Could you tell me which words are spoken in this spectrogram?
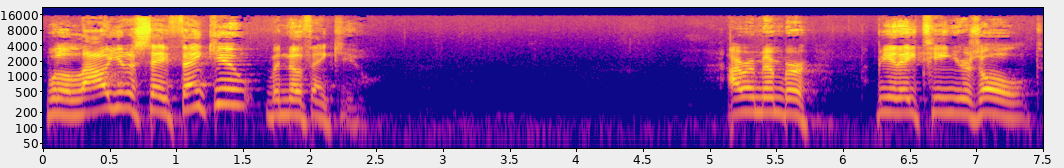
will allow you to say thank you, but no thank you. I remember being 18 years old.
